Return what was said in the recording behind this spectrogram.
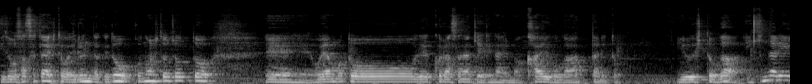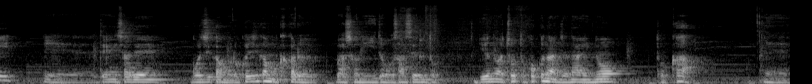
移動させたい人がいるんだけどこの人ちょっと、えー、親元で暮らさなきゃいけない、まあ、介護があったりという人がいきなり、えー、電車で5時間も6時間もかかる場所に移動させるというのはちょっと酷なんじゃないの？とか、え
